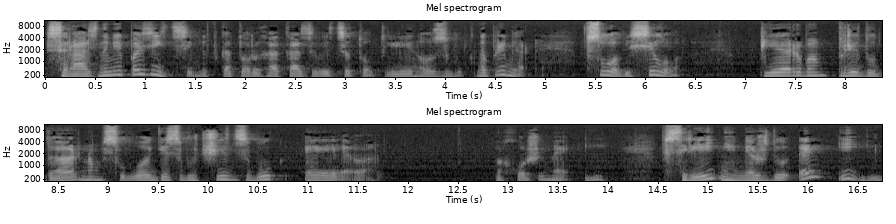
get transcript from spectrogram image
с разными позициями, в которых оказывается тот или иной звук. Например, в слове «село» первом предударном слоге звучит звук «э», похожий на «и», в средней между «э» и «и».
